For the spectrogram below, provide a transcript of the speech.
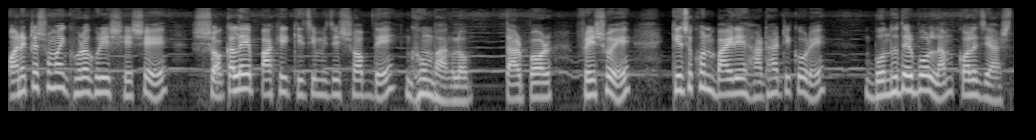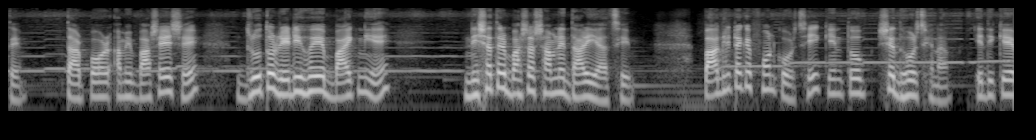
অনেকটা সময় ঘোরাঘুরি শেষে সকালে পাখির কিচিমিচির শব্দে ঘুম ভাঙল। তারপর ফ্রেশ হয়ে কিছুক্ষণ বাইরে হাঁটাহাঁটি করে বন্ধুদের বললাম কলেজে আসতে। তারপর আমি বাসায় এসে দ্রুত রেডি হয়ে বাইক নিয়ে নিশাতের বাসার সামনে দাঁড়িয়ে আছি। পাগলিটাকে ফোন করছি কিন্তু সে ধরছে না। এদিকে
